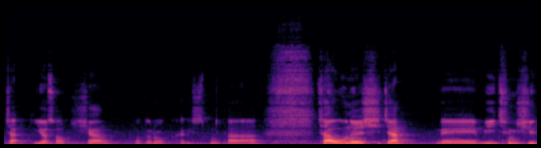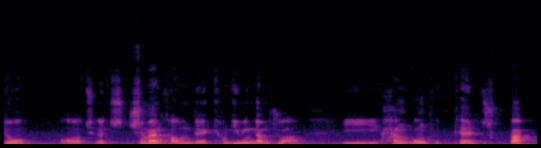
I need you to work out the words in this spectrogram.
자 이어서 시장 보도록 하겠습니다. 자 오늘 시장 네, 미 증시도 어, 최근 지출만 가운데 경기 민감주와 이 항공, 호텔, 숙박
